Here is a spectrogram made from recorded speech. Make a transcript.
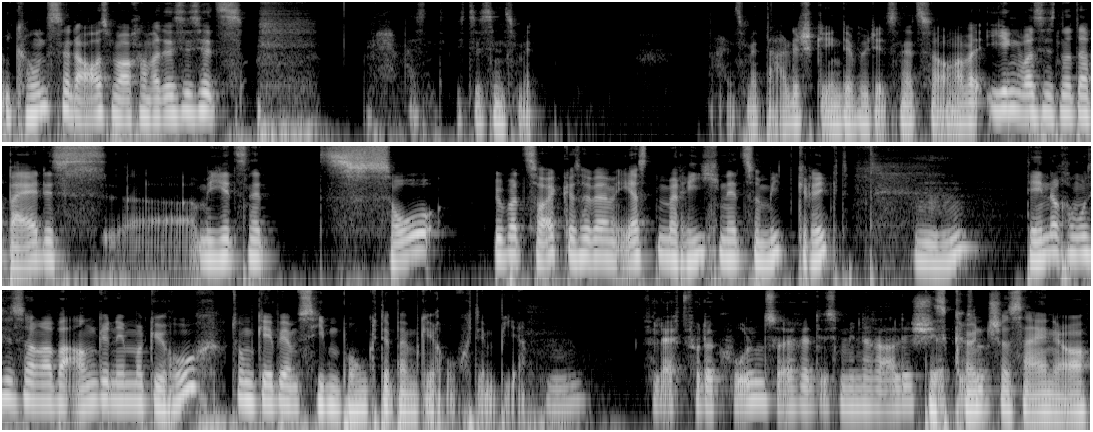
Ich konnte es nicht ausmachen, aber das ist jetzt. Ich weiß nicht, ist das ins, Met Nein, ins Metallisch gehende, würde ich jetzt nicht sagen. Aber irgendwas ist noch dabei, das äh, mich jetzt nicht so überzeugt, also beim ersten Mal riechen nicht so mitkriegt. Mhm. Dennoch muss ich sagen, aber angenehmer Geruch. Darum gebe ich ihm sieben Punkte beim Geruch, dem Bier. Vielleicht von der Kohlensäure, das mineralische. Das könnte schon sein, ja.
